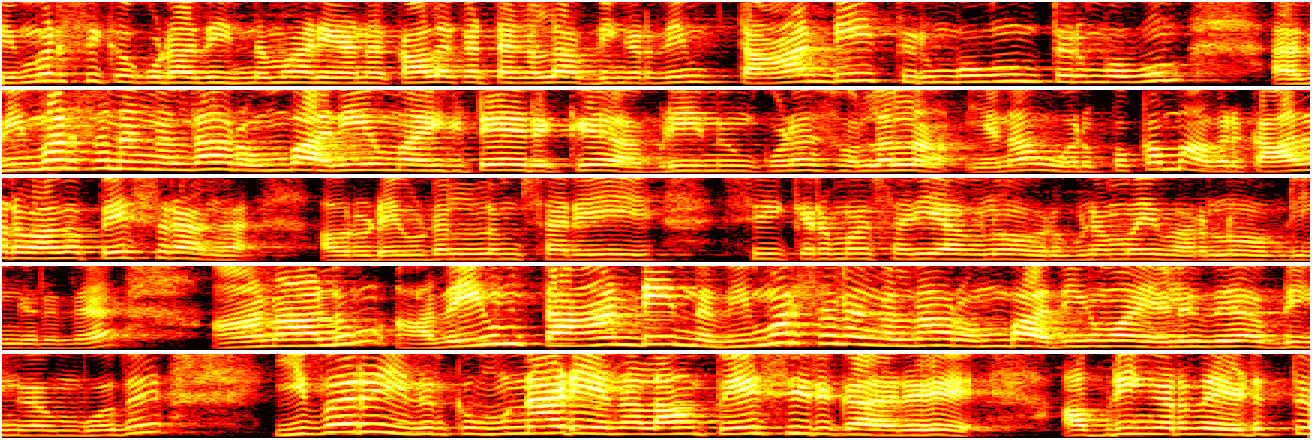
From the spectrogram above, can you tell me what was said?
விமர்சிக்க கூடாது இந்த மாதிரியான காலகட்டங்கள் அப்படிங்கிறதையும் தாண்டி திரும்பவும் திரும்பவும் விமர்சனங்கள் தான் ரொம்ப அதிகமாகிக்கிட்டே இருக்கு அப்படின்னு கூட சொல்லலாம். ஏன்னா ஒரு பக்கம் அவருக்கு ஆதரவாக பேசுறாங்க. அவருடைய உடல்நலம் சரி சீக்கிரமா சரியாகணும் அவர் குணமாய் வரணும் அப்படிங்கிறத. ஆனாலும் அதையும் தாண்டி இந்த விமர்சனங்கள் தான் ரொம்ப அதிகமாக எழுது அப்படிங்கும்போது இவர் இதற்கு முன்னாடி என்னெல்லாம் பேசியிருக்காரு அப்படிங்கிறத எடுத்து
